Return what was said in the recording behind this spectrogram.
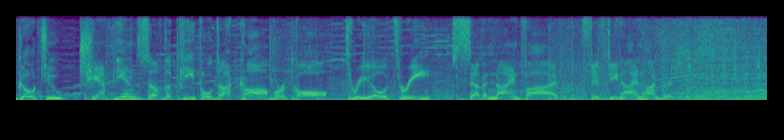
Go to championsofthepeople.com or call 303 795 5900.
